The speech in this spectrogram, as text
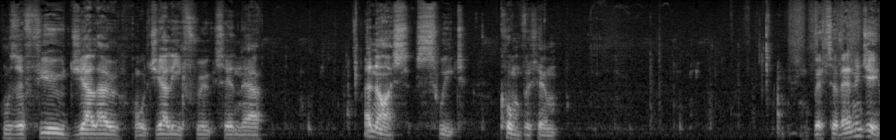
There's a few jello or jelly fruits in there. A nice, sweet, comforting bit of energy.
